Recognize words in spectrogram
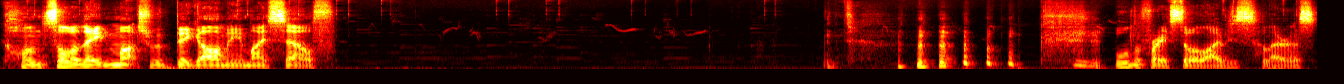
consolidate much of a big army myself. All the Frey still alive is hilarious.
